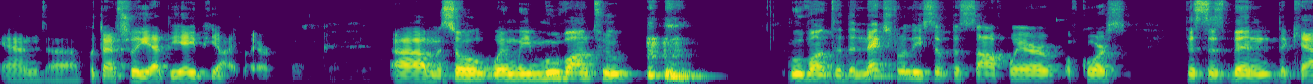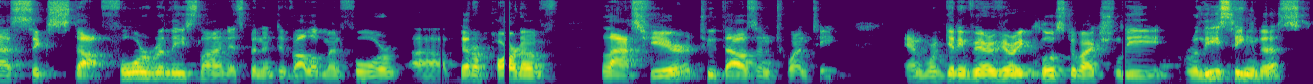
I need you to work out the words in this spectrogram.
and uh, potentially at the API layer. Um, so when we move on to move on to the next release of the software, of course, this has been the CAS 6.4 release line. It's been in development for uh, better part of last year, 2020, and we're getting very, very close to actually releasing this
